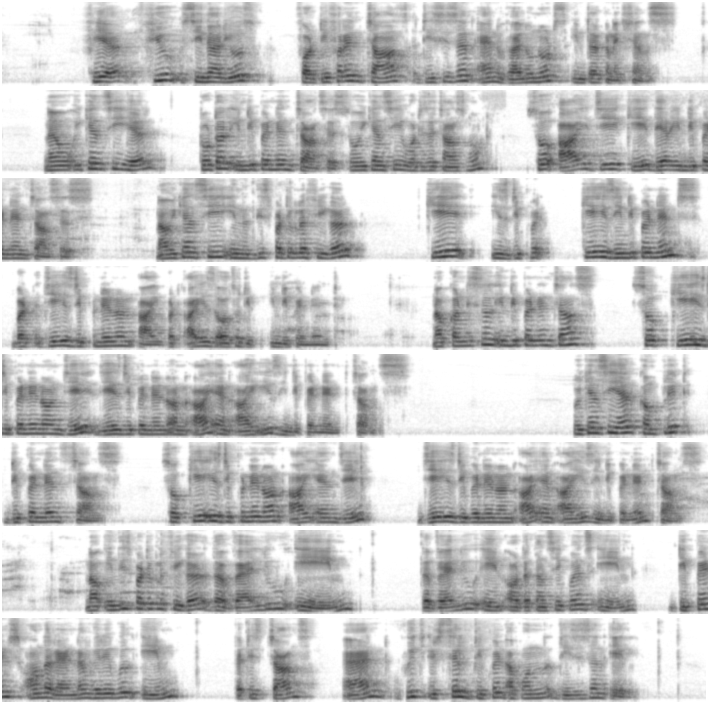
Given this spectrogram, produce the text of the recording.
here few scenarios for different chance, decision and value nodes interconnections. Now we can see here total independent chances. So we can see what is the chance node. So I, J, K they are independent chances now we can see in this particular figure k is k is independent but j is dependent on i but i is also independent. Now conditional independent chance so k is dependent on j j is dependent on i and i is independent chance. We can see here complete dependence chance. So k is dependent on i and j j is dependent on i and i is independent chance now in this particular figure, the value n, the value n or the consequence n depends on the random variable m that is chance and which itself depend upon the decision L.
